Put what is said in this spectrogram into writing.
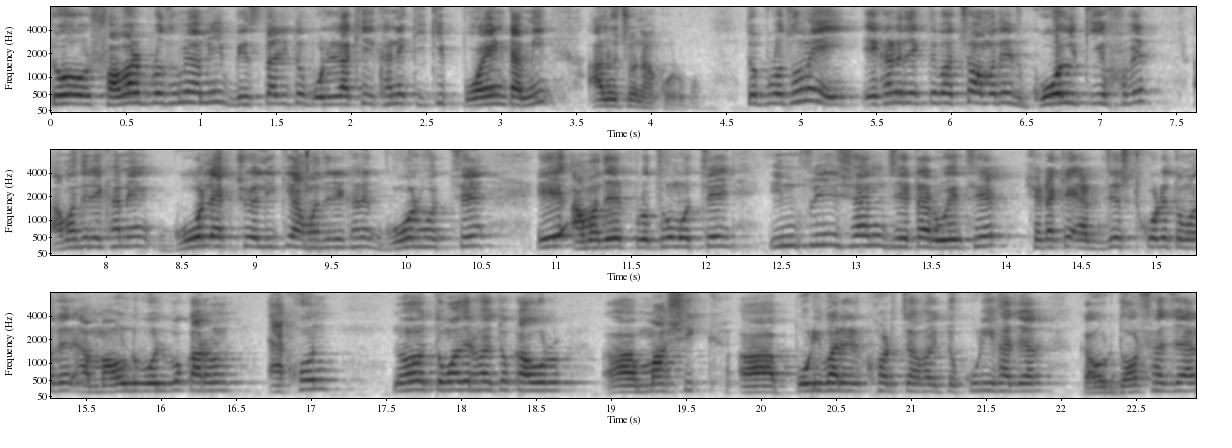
তো সবার প্রথমে আমি বিস্তারিত বলে রাখি, এখানে কি কি পয়েন্ট আমি আলোচনা করব। তো প্রথমেই এখানে দেখতে পাচ্ছ আমাদের গোল কি হবে। আমাদের এখানে গোল অ্যাকচুয়ালি কি? আমাদের এখানে গোল হচ্ছে এ আমাদের প্রথম হচ্ছে ইনফ্লেশন যেটা রয়েছে, সেটাকে অ্যাডজাস্ট করে তোমাদের অ্যামাউন্ট বলব। কারণ এখন তোমাদের হয়তো কারোর মাসিক পরিবারের খরচা হয়তো কুড়ি হাজার, কারোর দশ হাজার,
